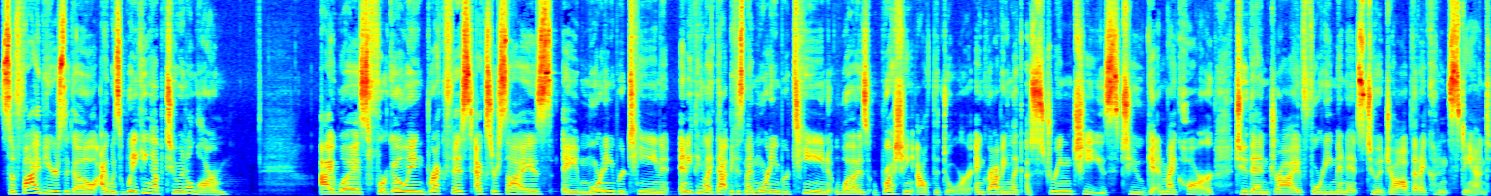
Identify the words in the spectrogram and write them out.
So, five years ago, I was waking up to an alarm I was foregoing breakfast, exercise, a morning routine, anything like that, because my morning routine was rushing out the door and grabbing like a string cheese to get in my car to then drive 40 minutes to a job that I couldn't stand,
